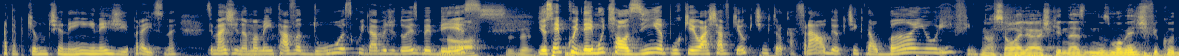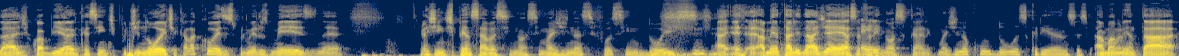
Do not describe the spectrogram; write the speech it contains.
Até porque eu não tinha nem energia pra isso, né? Você imagina, amamentava duas, cuidava de dois bebês. Nossa, deve- E eu sempre cuidei muito sozinha, porque eu achava que eu que tinha que trocar fralda, eu que tinha que dar o banho, enfim. Nossa, olha, eu acho que nas- nos momentos de dificuldade com a Bianca, assim, tipo, de noite, aquela coisa, os primeiros meses, né? A gente pensava assim, nossa, imagina se fossem dois. a, a- a mentalidade é essa. Eu É. falei, nossa, cara, imagina com duas crianças. Amamentar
